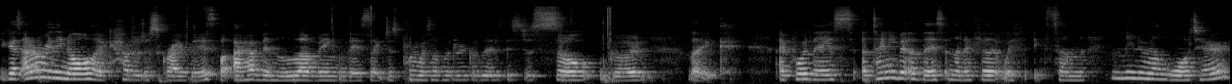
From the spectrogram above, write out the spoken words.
You guys, I don't really know like how to describe this, but I have been loving this, like just pouring myself a drink of this. It's just so good. Like, I pour this, a tiny bit of this, and then I fill it with some mineral water.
